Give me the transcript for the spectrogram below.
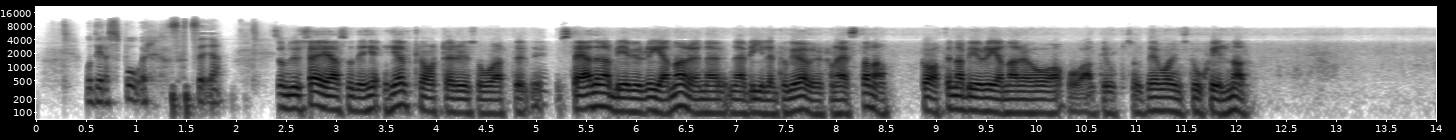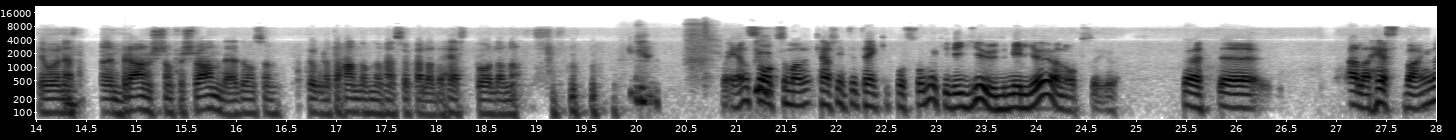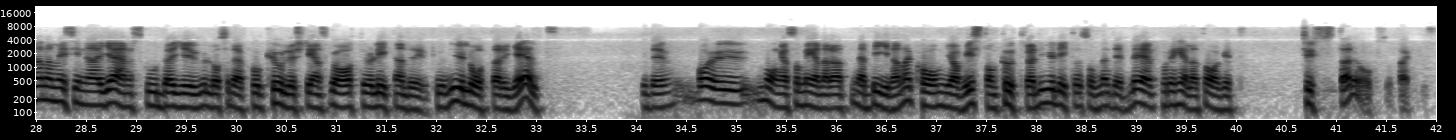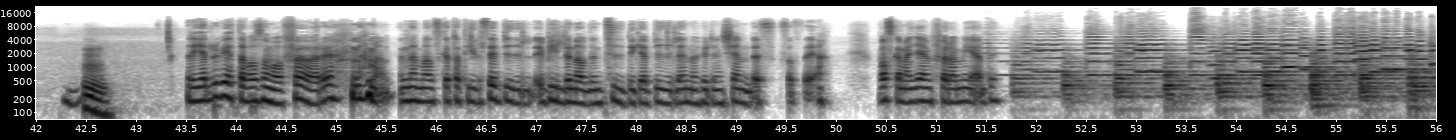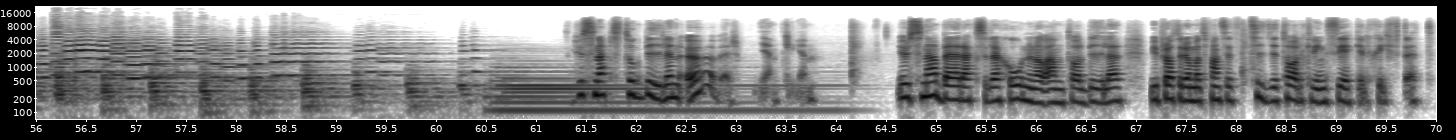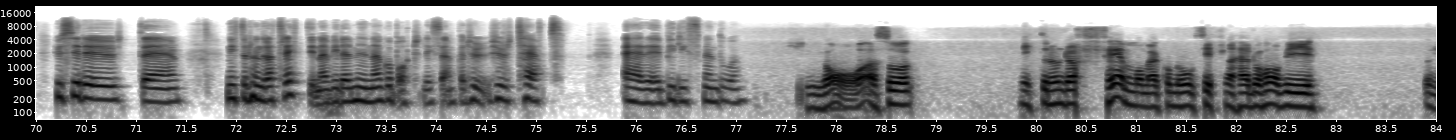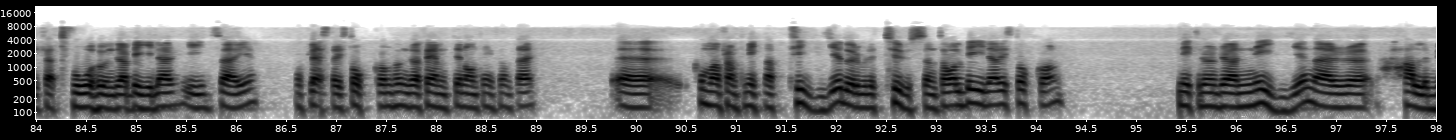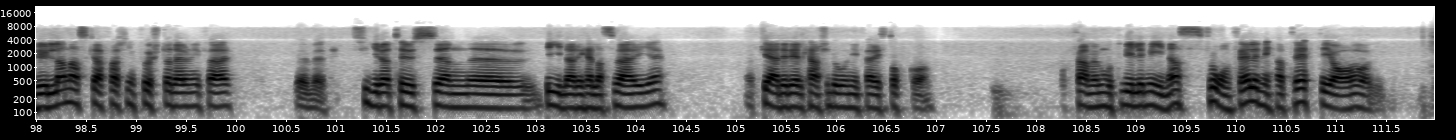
och deras spår, så att säga. Som du säger, alltså det helt klart är det ju så att eh, städerna blev ju renare när, när bilen tog över från hästarna. Gatorna blev ju renare och, och alltihop, så det var ju en stor skillnad. Det var ju nästan en bransch som försvann där, de som var tvungna att ta hand om de här så kallade hästbollarna. Och en sak som man kanske inte tänker på så mycket det är ljudmiljön också. Ju. För att eh, alla hästvagnarna med sina järnskodda hjul och sådär på kullerstensgator och liknande det kunde ju låta rejält Det var ju många som menade att när bilarna kom, ja visst de puttrade ju lite och så, men det blev på det hela taget tystare också faktiskt. Mm. Det gäller att veta vad som var före när man, när man ska ta till sig bil, bilden av den tidiga bilen och hur den kändes så att säga. Vad ska man jämföra med? Hur snabbt tog bilen över egentligen? Hur snabb är accelerationen av antal bilar? Vi pratade om att det fanns ett tiotal kring sekelskiftet. Hur ser det ut eh, 1930 när Vilhelmina går bort till exempel? Hur, hur tät är bilismen då? Ja, alltså 1905 om jag kommer ihåg siffrorna här, då har vi ungefär 200 bilar i Sverige. De flesta i Stockholm, 150 någonting sånt där. Eh, kommer man fram till 1910 då är det väl ett tusental bilar i Stockholm. 1909 när eh, Hallvyllarna skaffar sin första där ungefär. 4 000 eh, bilar i hela Sverige. En fjärdedel kanske då ungefär i Stockholm. Och fram emot Vilhelminas frånfälle 1930, ja,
